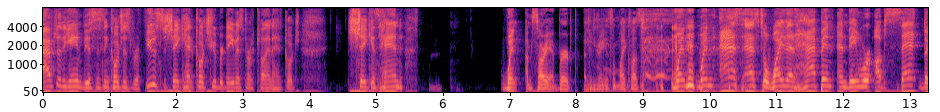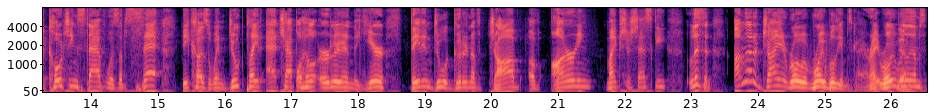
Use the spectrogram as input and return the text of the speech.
After the game, the assistant coaches refused to shake head coach Hubert Davis, North Carolina head coach, shake his hand. When I'm sorry, I burped. I've been drinking some White Claws. when when asked as to why that happened, and they were upset, the coaching staff was upset because when Duke played at Chapel Hill earlier in the year, they didn't do a good enough job of honoring Mike Krzyzewski. Listen, I'm not a giant Roy, Roy Williams guy. All right, Roy Williams.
